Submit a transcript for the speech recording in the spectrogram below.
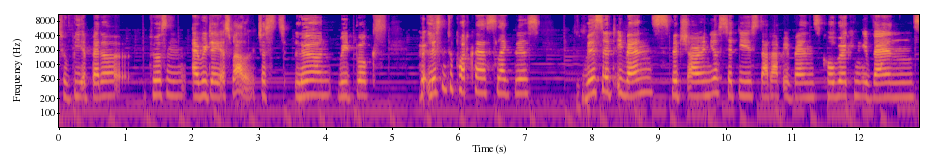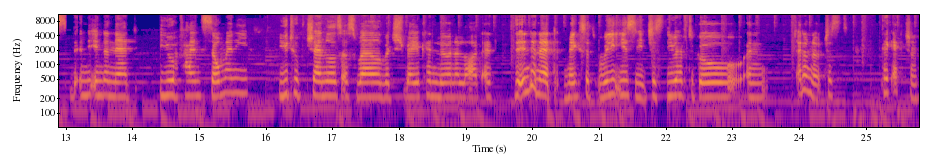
to be a better person every day as well. Just learn read books listen to podcasts like this, visit events which are in your city, startup events, co-working events, in the internet. You find so many YouTube channels as well, which where you can learn a lot. And the internet makes it really easy. Just you have to go and I don't know, just take action.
